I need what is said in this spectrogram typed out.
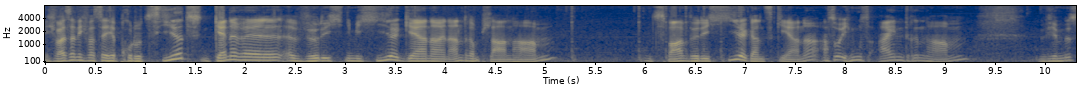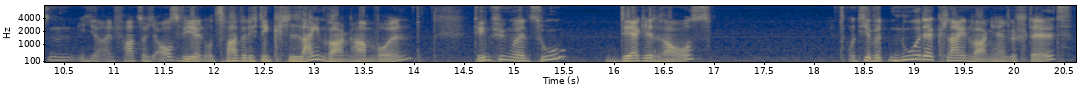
Ich weiß ja nicht, was er hier produziert. Generell äh, würde ich nämlich hier gerne einen anderen Plan haben. Und zwar würde ich hier ganz gerne... Achso, ich muss einen drin haben. Wir müssen hier ein Fahrzeug auswählen. Und zwar würde ich den Kleinwagen haben wollen. Den fügen wir hinzu. Der geht raus. Und hier wird nur der Kleinwagen hergestellt.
